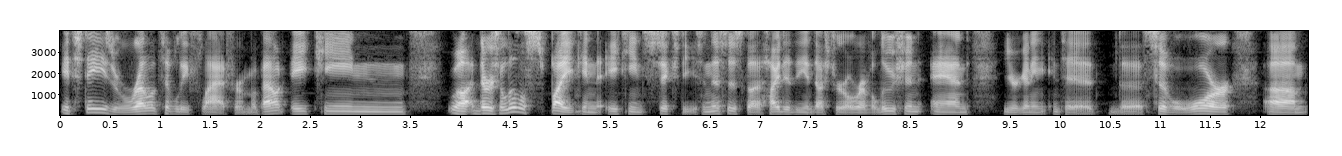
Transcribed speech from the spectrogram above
it stays relatively flat from about 18 well, there's a little spike in the 1860s, and this is the height of the Industrial Revolution, and you're getting into the Civil War, um,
